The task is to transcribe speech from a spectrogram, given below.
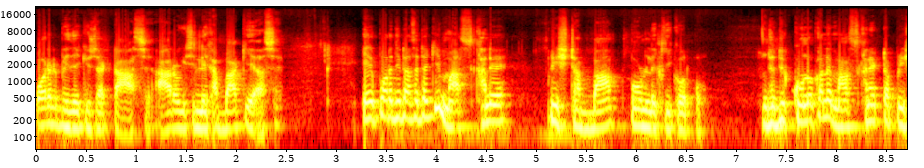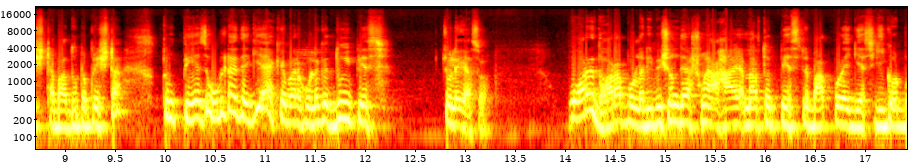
পরের পেজে কিছু একটা আছে আরও কিছু লেখা বাকি আছে। এরপরে যেটা আছে, এটা কি? মাঝখানে পৃষ্ঠা বাদ পড়লে কি করব। যদি কোনো কারণে মাঝখানে একটা পৃষ্ঠা বা দুটো পৃষ্ঠা, তুমি পেজ উল্টাতে গিয়ে একেবারে করলে দুই পেজ চলে গেছো। পরে ধরা পড়ল রিভিশন দেওয়ার সময় হায় আমার তো পেজটা বাদ পড়ে গিয়েছে, কী করব?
